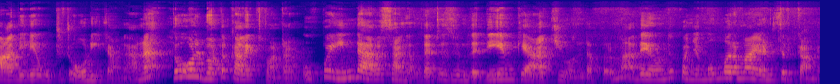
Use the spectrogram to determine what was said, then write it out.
பாதியிலே விட்டுட்டு ஓடிட்டாங்க. ஆனால் டோல் மட்டும் கலெக்ட் பண்ணுறாங்க இப்போ இந்த அரசாங்கம் தட் இஸ் இந்த டிஎம்கே ஆட்சி வந்த அப்புறம் அதை வந்து கொஞ்சம் மும்முரமாக எடுத்திருக்காங்க.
